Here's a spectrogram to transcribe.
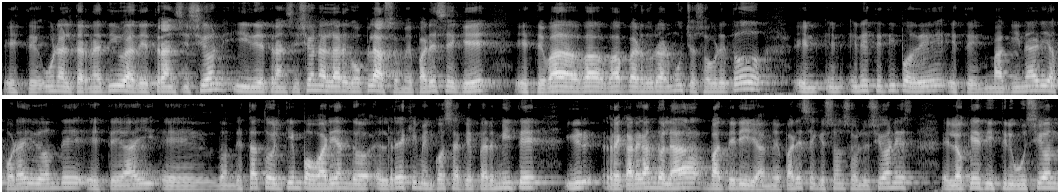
este, una alternativa de transición y de transición a largo plazo. Me parece que este, va, a perdurar mucho, sobre todo en, este tipo de este, maquinarias por ahí donde, este, hay, eh, donde está todo el tiempo variando el régimen, cosa que permite ir recargando la batería. Me parece que son soluciones en lo que es distribución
